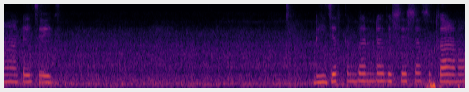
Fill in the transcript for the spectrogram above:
ആ കഴിച്ചു ഡീജർക്ക് എന്തുണ്ട് വിശേഷം? സുഖമാണോ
